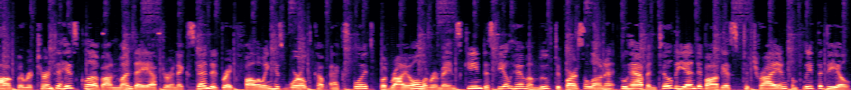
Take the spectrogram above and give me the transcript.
Pogba returned to his club on Monday after an extended break following his World Cup exploits, but Raiola remains keen to seal him a move to Barcelona, who have until the end of August to try and complete the deal.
